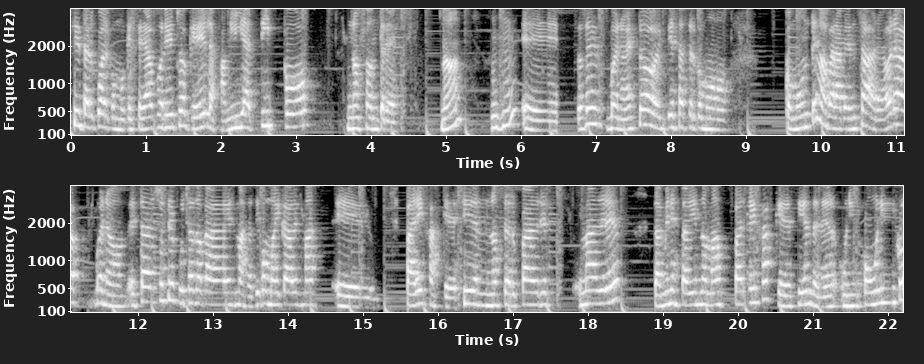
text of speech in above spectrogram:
Sí, tal cual, como que se da por hecho que la familia tipo no son tres, ¿no? Eh, entonces, bueno, esto empieza a ser como, como un tema para pensar. Ahora, bueno, está, yo estoy escuchando cada vez más, así como hay cada vez más eh, parejas que deciden no ser padres y madres, también está habiendo más parejas que deciden tener un hijo único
